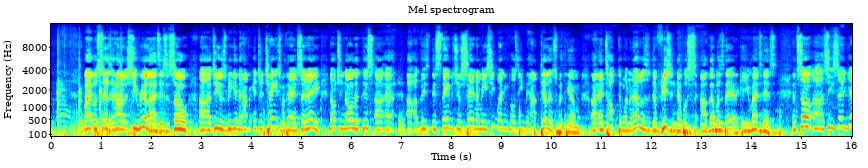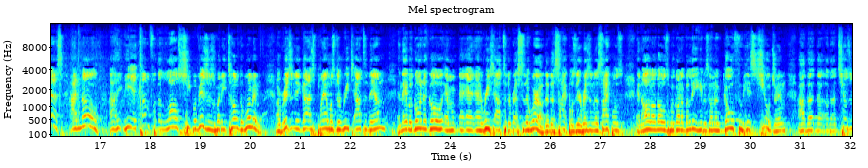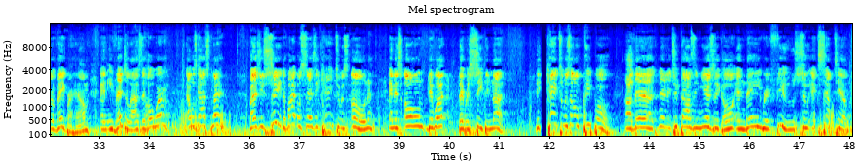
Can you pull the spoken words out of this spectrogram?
Bible says that how did she realize this? And so uh, Jesus began to have an interchange with her and said, "Hey, don't you know that this uh, uh, uh this, this thing that you're saying to me? She wasn't supposed to even have dealings with him uh, and talk to one another. That was a division that was uh, that was there. Can you imagine this? And so she said, "Yes, I know. He, he, had come for the lost sheep of Israel." But he told the woman. Originally, God's plan was to reach out to them, and they were going to go and, and, and reach out to the rest of the world, the disciples, the original disciples, and all of those who were going to believe. He was going to go through his children children, uh, the, the, the children of Abraham, and evangelize the whole world. That was God's plan. But as you see, the Bible says he came to his own, and his own did what? They received him not. He came to his own people uh, there nearly 2,000 years ago, and they refused to accept him.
